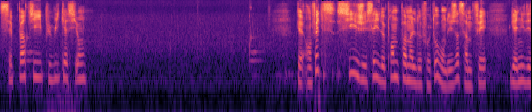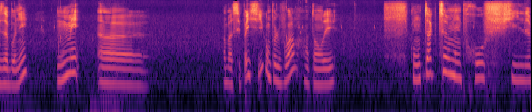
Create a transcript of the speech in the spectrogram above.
C'est parti, publication. Ok, en fait, si j'essaye de prendre pas mal de photos, bon déjà ça me fait gagner des abonnés, mais... Euh... Ah bah c'est pas ici qu'on peut le voir, attendez. Contacte mon profil,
